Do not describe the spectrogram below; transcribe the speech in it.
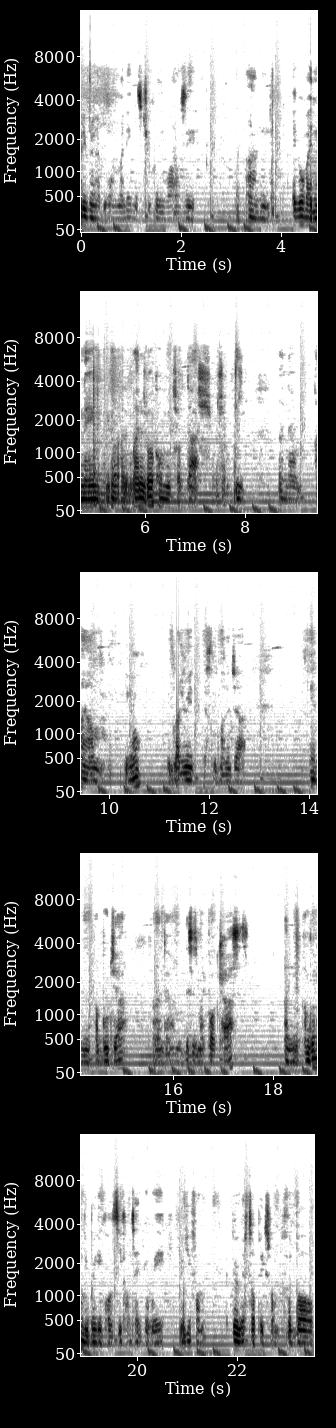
Good evening, everyone. My name is Chukwuli Wahozi, and I go by the name, you know, might as well call me Chuck Dash or Chuck D. And um, I am, you know, a graduate estate manager in Abuja, and um, this is my podcast. And I'm going to be bringing quality content your way, ranging from various topics from football,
